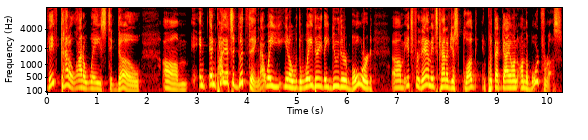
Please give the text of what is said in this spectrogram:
they've got a lot of ways to go, um, and and probably that's a good thing. That way, you know, the way they they do their board, um, it's for them. It's kind of just plug and put that guy on on the board for us.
